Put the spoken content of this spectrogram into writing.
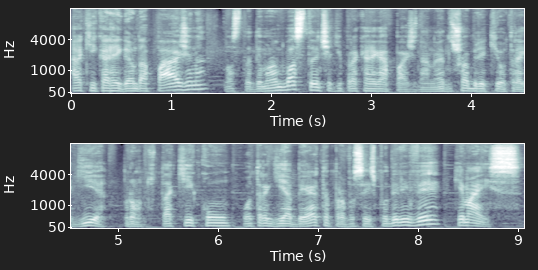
Aqui carregando a página. Nossa, tá demorando bastante aqui para carregar a página, né? Deixa eu abrir aqui outra guia. Pronto, tá aqui com outra guia aberta para vocês poderem ver. que mais?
